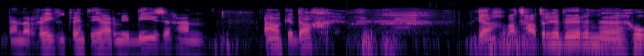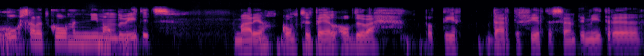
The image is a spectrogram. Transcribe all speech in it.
ik ben daar 25 jaar mee bezig en elke dag, ja, wat gaat er gebeuren? Hoe hoog zal het komen? Niemand weet het. Maar ja, komt het pijl op de weg tot 30, 40 centimeter,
